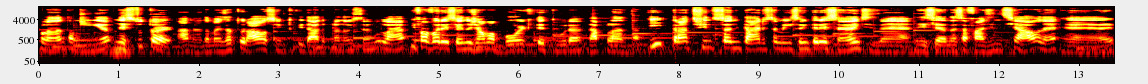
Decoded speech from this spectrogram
planta planta tinha nesse tutor. Tá? Nada mais natural, sempre cuidado para não estrangular e favorecendo já uma boa arquitetura da planta. E tratos fitossanitários também são interessantes né? Nessa fase inicial, né? É,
